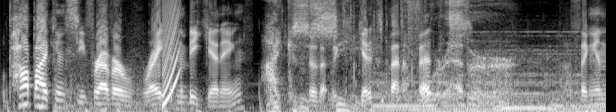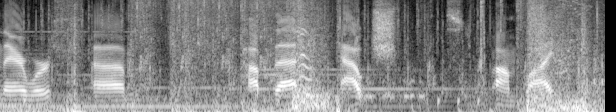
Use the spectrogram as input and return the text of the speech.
We'll pop I Can See Forever right in the beginning, I can so that we can get its benefits. forever. Nothing in there worth. Um, pop that. Ouch. Bomb fly.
